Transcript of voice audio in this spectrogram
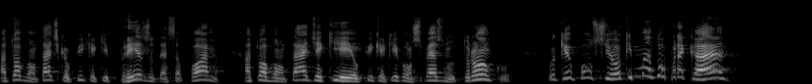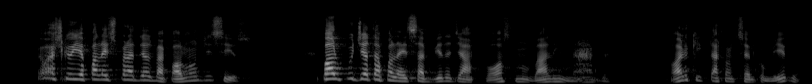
a tua vontade é que eu fique aqui preso dessa forma, a tua vontade é que eu fique aqui com os pés no tronco, porque foi o Senhor que me mandou para cá. Eu acho que eu ia falar isso para Deus, mas Paulo não disse isso. Paulo podia estar falando, essa vida de apóstolo não vale nada. Olha o que está acontecendo comigo.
